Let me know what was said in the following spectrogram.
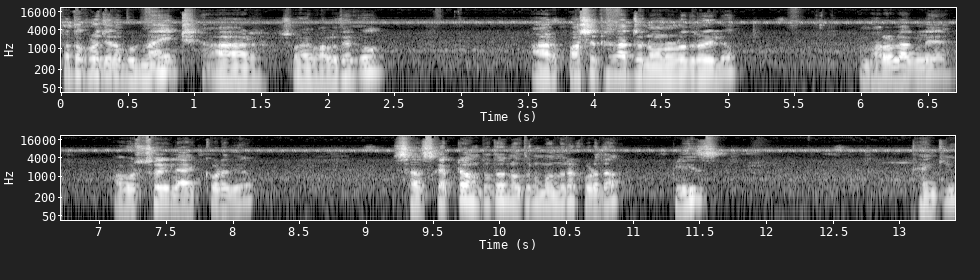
ততক্ষণের জন্য গুড নাইট আর সবাই ভালো থেকো। আর পাশে থাকার জন্য অনুরোধ রইল। ভালো লাগলে অবশ্যই লাইক করে দিও। সাবস্ক্রাইবটা অন্তত নতুন বন্ধুরা করে দাও প্লিজ থ্যাংক ইউ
